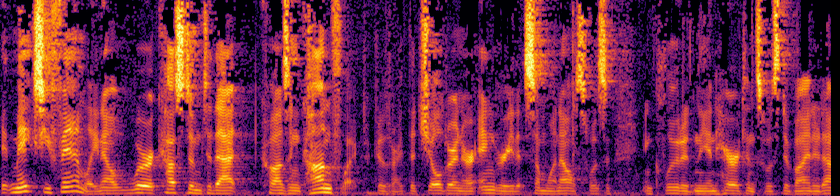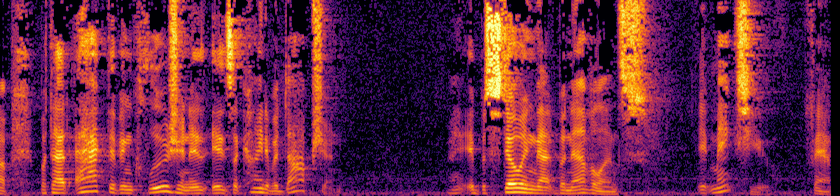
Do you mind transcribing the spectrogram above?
It makes you family. Now, we're accustomed to that causing conflict because right the children are angry that someone else was included and the inheritance was divided up but that act of inclusion is, is a kind of adoption right? bestowing that benevolence it makes you family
